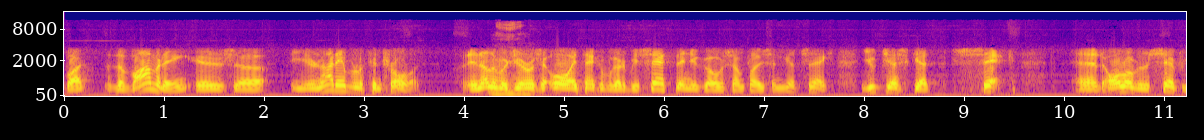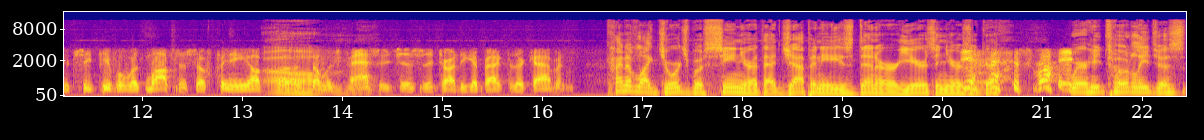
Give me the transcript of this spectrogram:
but the vomiting is uh, you're not able to control it. In other words, you don't say, "Oh, I think I'm going to be sick." Then you go someplace and get sick. You just get sick. And all over the ship, you'd see people with mops and stuff cleaning up uh, someone's passage as they tried to get back to their cabin. Kind of like George Bush Sr. at that Japanese dinner years and years ago, right. where he totally just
